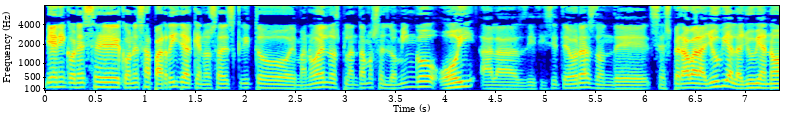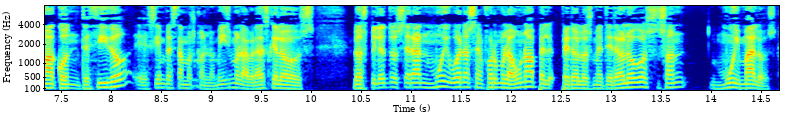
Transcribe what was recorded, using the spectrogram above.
Bien, y con, ese, con esa parrilla que nos ha descrito Emanuel, nos plantamos el domingo, hoy a las 17 horas, donde se esperaba la lluvia. La lluvia no ha acontecido, eh, siempre estamos con lo mismo. La verdad es que los, los pilotos eran muy buenos en Fórmula 1, pero los meteorólogos son muy malos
